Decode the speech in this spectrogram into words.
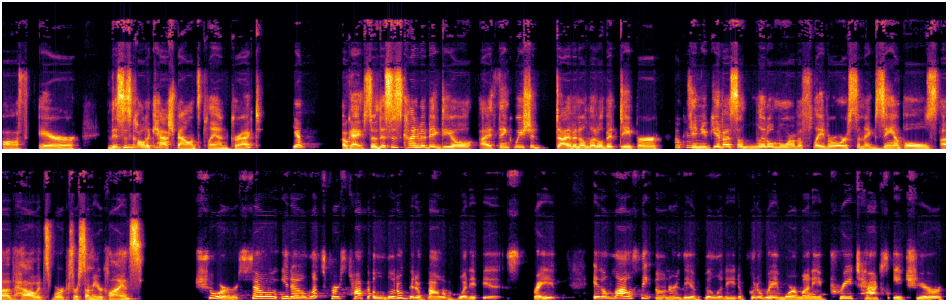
off air. This is called a mm-hmm. cash balance plan, correct? Yep. Okay, so this is kind of a big deal. I think we should dive in a little bit deeper. Okay. Can you give us a little more of a flavor or some examples of how it's worked for some of your clients? Sure. So, you know, let's first talk a little bit about what it is, right? It allows the owner the ability to put away more money pre tax each year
